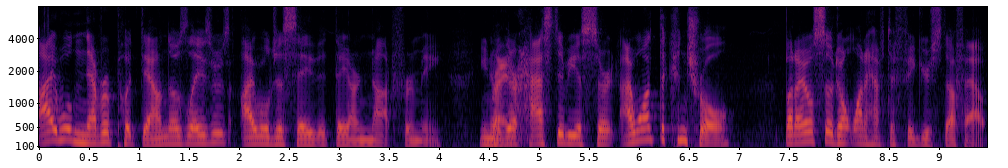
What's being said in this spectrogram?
I will never put down those lasers. I will just say that they are not for me. You know, Right. there has to be a certain. I want the control, but I also don't want to have to figure stuff out.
